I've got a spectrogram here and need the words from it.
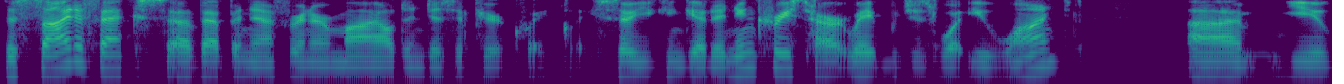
The side effects of epinephrine are mild and disappear quickly. So you can get an increased heart rate, which is what you want. Um, you,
